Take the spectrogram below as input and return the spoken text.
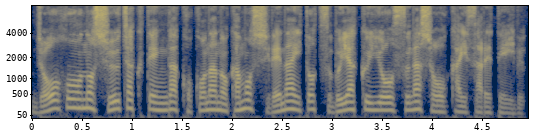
情報の終着点がここなのかもしれないとつぶやく様子が紹介されている。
